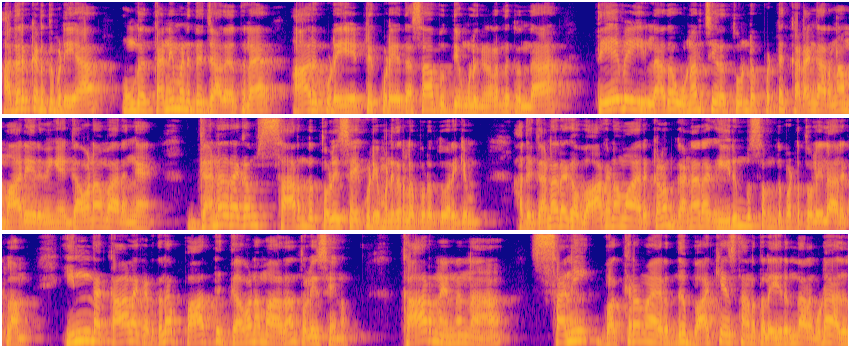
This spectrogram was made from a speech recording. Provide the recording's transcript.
அதற்கடுத்தபடியாக உங்கள் தனி மனித ஜாதகத்தில் ஆறு கூடைய எட்டு கூடைய தசா தசாபுத்தி உங்களுக்கு நடந்துட்டு இருந்தால் தேவையில்லாத உணர்ச்சிகளை தூண்டப்பட்டு கடங்காரனாக மாறிடுவீங்க. கவனமாக இருங்க கனரகம் சார்ந்த தொழில் செய்யக்கூடிய மனிதர்களை பொறுத்த வரைக்கும் அது கனரக வாகனமாக இருக்கலாம் கனரக இரும்பு சம்மந்தப்பட்ட தொழிலாக இருக்கலாம். இந்த காலகட்டத்தில் பார்த்து கவனமாக தான் தொழில் செய்யணும். காரணம் என்னென்னா சனி வக்கரமாக இருந்து பாக்கியஸ்தானத்தில் இருந்தாலும் கூட அது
